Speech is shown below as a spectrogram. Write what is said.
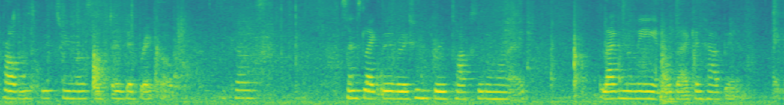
problems between us after the breakup because since like the relationship is toxic, you know, like blackmailing and all that can happen, like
